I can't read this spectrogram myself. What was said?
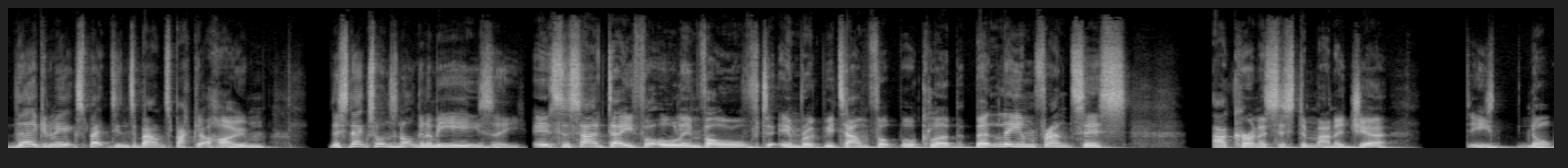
they're going to be expecting to bounce back at home. This next one's not going to be easy. It's a sad day for all involved in Rugby Town Football Club, but Liam Francis, our current assistant manager, he's not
